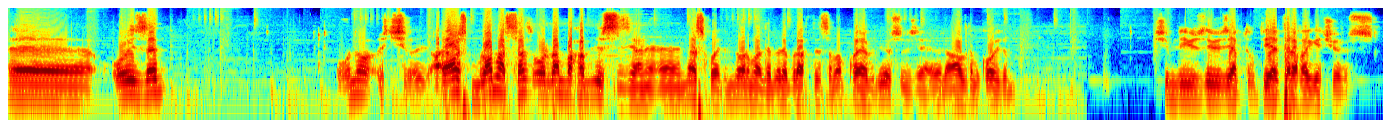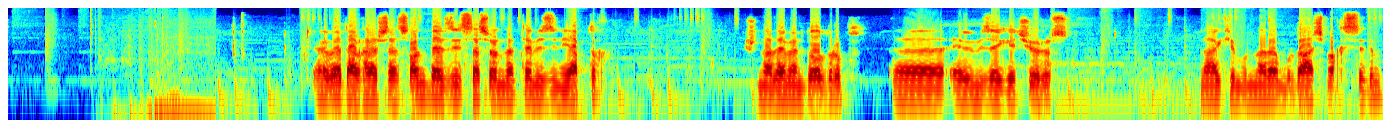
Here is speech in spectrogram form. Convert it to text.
Ee, o yüzden onu arar bulamazsanız oradan bakabilirsiniz. Yani e, nasıl koydum? Normalde böyle bıraktığınız zaman koyabiliyorsunuz ya. Öyle aldım koydum. Şimdi %100 yaptık. Diğer tarafa geçiyoruz. Evet arkadaşlar son benzin istasyonunda temizliğini yaptık. Şunları hemen doldurup e, evimize geçiyoruz. Lakin bunları burada açmak istedim.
